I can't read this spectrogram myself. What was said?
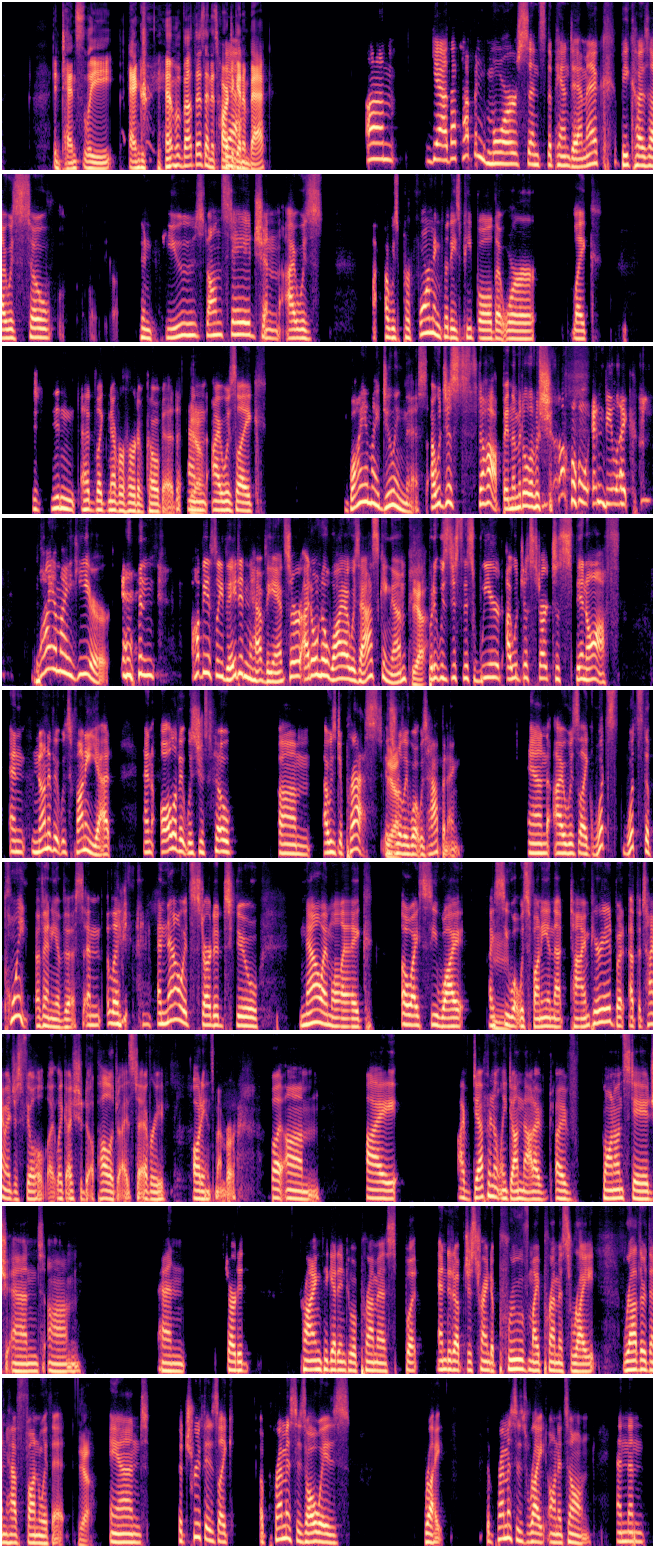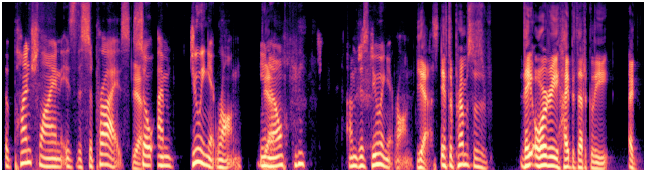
intensely angry I am about this and it's hard to get them back? Um, yeah, that's happened more since the pandemic because I was so confused on stage and I was I- was performing for these people that were like didn't had like never heard of COVID. And I was like, why am I doing this? I would just stop in the middle of a show and be like, why am I here? And obviously they didn't have the answer. I don't know why I was asking them, Yeah. but it was just this weird, I would just start to spin off and none of it was funny yet. And all of it was just so um I was depressed is Yeah. really what was happening. And I was like, what's what's the point of any of this? And like and now it's started to now I'm like, oh, I see why I see what was funny in that time period. But at the time I just feel like, like I should apologize to every audience member. But um I I've definitely done that. I've I've gone on stage and um and started trying to get into a premise, but ended up just trying to prove my premise right rather than have fun with it. Yeah. And the truth is, like, a premise is always right. The premise is right on its own. And then the punchline is the surprise. Yeah. So I'm doing it wrong, you Yeah. know? I'm just doing it wrong. Yes. If the premise was, they already hypothetically ag-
